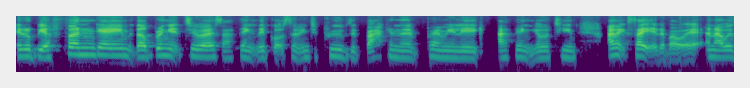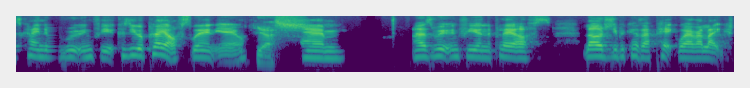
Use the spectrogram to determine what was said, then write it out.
it'll be a fun game. They'll bring it to us. I think they've got something to prove. They're back in the Premier League. I think your team, I'm excited about it. And I was kind of rooting for you because you were playoffs, weren't you? yes. Um, I was rooting for you in the playoffs largely because I pick where I like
